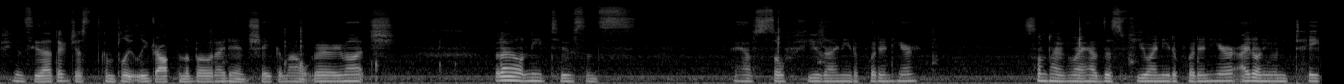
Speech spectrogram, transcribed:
if you can see that, they're just completely dropped in the boat. I didn't shake them out very much, but I don't need to since I have so few that I need to put in here. Sometimes when I have this few I need to put in here, I don't even take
